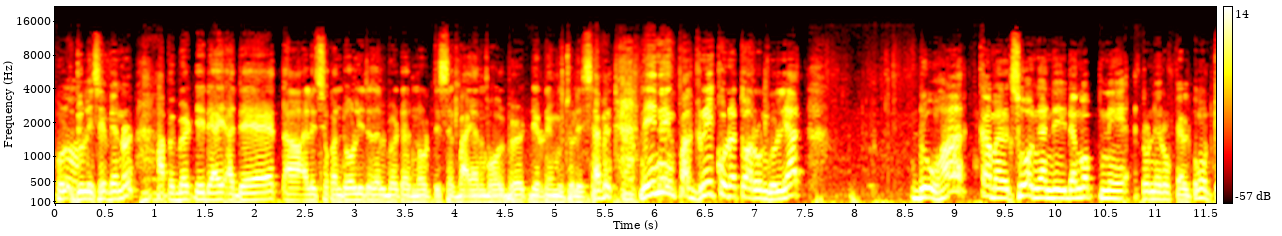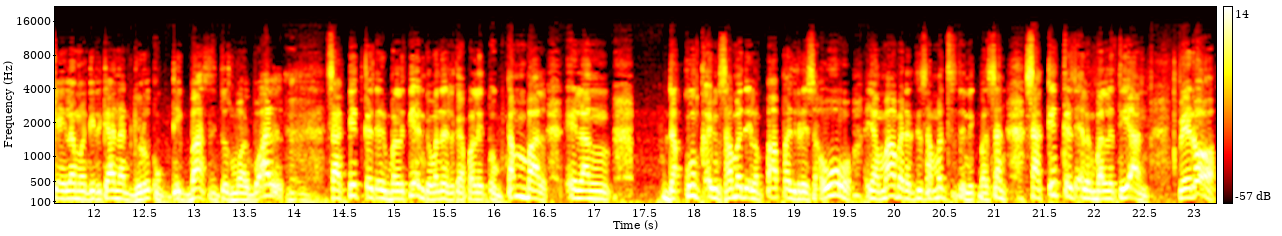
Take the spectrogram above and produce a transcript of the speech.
no? July 7 no? Happy birthday day Adet, uh, Alicio Candoli de Alberto Norte sa bayan Bohol birthday rin mo July 7. Nining pag record ato aron gulyat duha ka man nagsuon nga ni dangop ni Tony Rofel tungod kay ilang mga ginikanan gurot og tigbas dito sa Malboal. Sakit ka sa balatian ka man ka palit og tambal ilang dakong kayong samad ilang papa dire sa oo ayang mama nagkasamad sa tinikbasan sakit ka sa ilang balatian pero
